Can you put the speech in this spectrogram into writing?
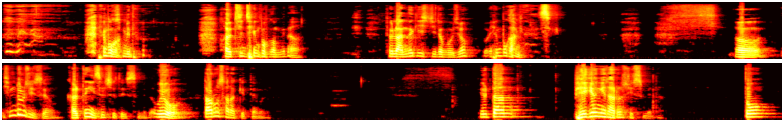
행복합니다. 아, 진짜 행복합니다. 별로 안 느끼시지라 보죠? 행복합니다, 지금. 어, 힘들 수 있어요. 갈등이 있을 수도 있습니다. 왜요? 따로 살았기 때문에. 일단 배경이 다를 수 있습니다. 또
